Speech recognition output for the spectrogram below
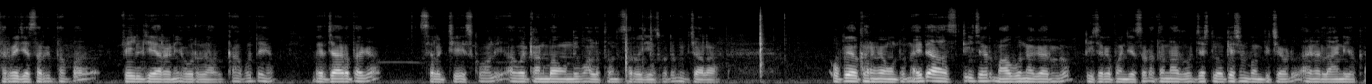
సర్వే చేస్తారు తప్ప ఫెయిల్ చేయాలని ఎవరు రారు. కాకపోతే మీరు జాగ్రత్తగా సెలెక్ట్ చేసుకోవాలి. ఎవరికి అనుభవం ఉంది వాళ్ళతో సర్వే చేసుకుంటే మీకు చాలా ఉపయోగకరంగా ఉంటుంది. అయితే ఆ టీచర్ మహబూబ్ నగర్లో టీచర్గా పనిచేస్తాడు. అతను నాకు జస్ట్ లొకేషన్ పంపించాడు ఆయన ల్యాండ్ యొక్క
